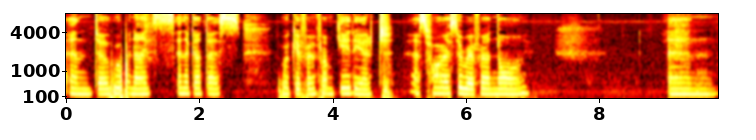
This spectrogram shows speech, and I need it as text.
and the Reubenites and the Gadites were given from Gilead as far as the river Arnon. And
